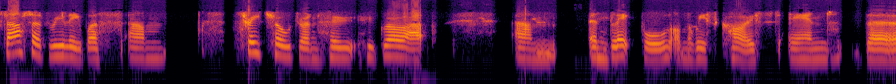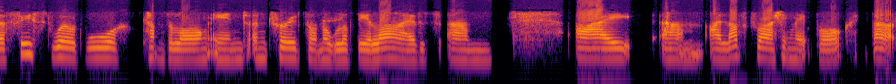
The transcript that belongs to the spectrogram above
started really with um, three children who who grow up um, in Blackball on the west coast, and the First World War comes along and intrudes on all of their lives. Um, I um, I loved writing that book, but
